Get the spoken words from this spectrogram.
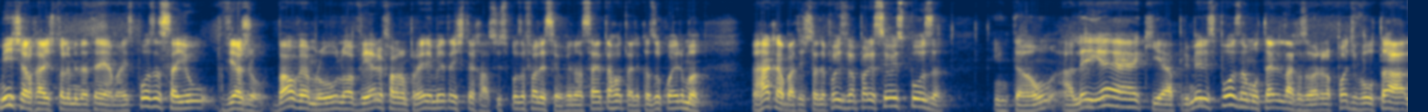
Michel Raiz a esposa saiu, viajou. Baal Vemru, lo vieram e falaram para ele: Meta Sua esposa faleceu. Venassai Tahotá, ele casou com a irmã. Depois apareceu a esposa. Então, a lei é que a primeira esposa, a mulher Lachzor, ela pode voltar,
